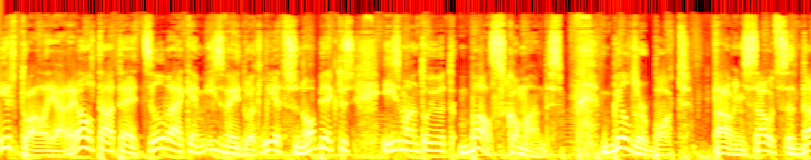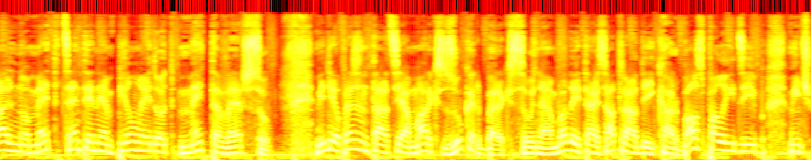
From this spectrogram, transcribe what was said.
virtuālajā realitātē cilvēkiem izveidot lietas un objektus, izmantojot balss komandas. Builderbot Tā viņi sauc daļu no meta centieniem pilnveidot metaversu. Video prezentācijā Marks Zukerbergs, uzņēmuma vadītājs, atrādīja, kā ar balss palīdzību viņš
